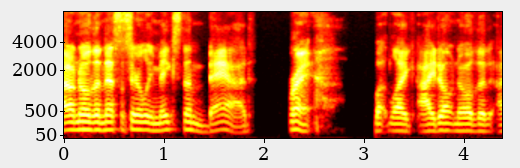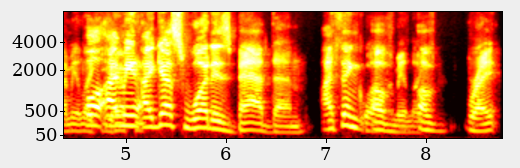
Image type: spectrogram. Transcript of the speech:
i don't know that necessarily makes them bad Right. but like i don't know that i mean like well, I mean, to- I guess what is bad then? I think Well, of I mean, like- of right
